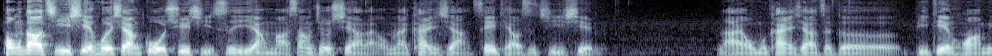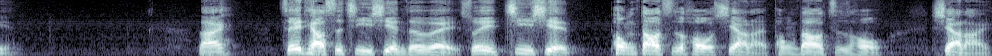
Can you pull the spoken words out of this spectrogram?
碰到季线会像过去几次一样，马上就下来。我们来看一下，这一条是季线，来我们看一下这个笔电画面，来这一条是季线对不对？所以季线碰到之后下来，碰到之后下来，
